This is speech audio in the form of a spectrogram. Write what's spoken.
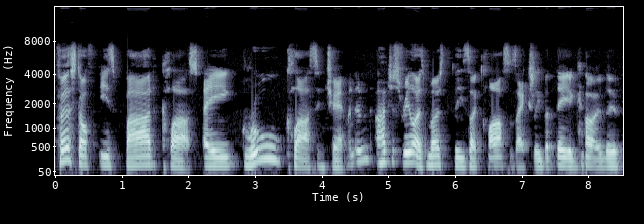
First off is Bard class, a Gruul class enchantment, and I just realised most of these are classes actually, but there you go, they're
